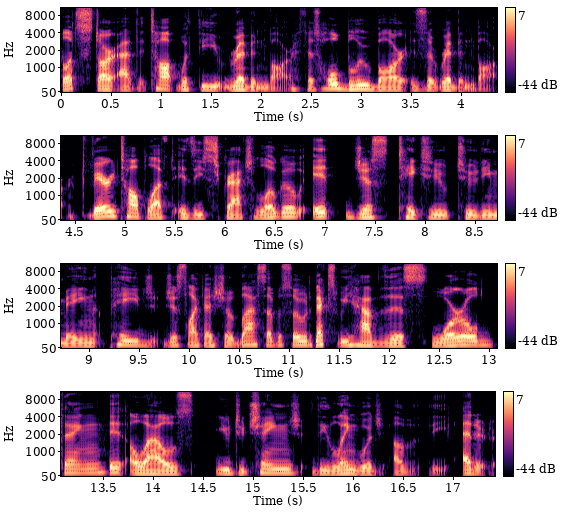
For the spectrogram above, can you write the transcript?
Let's start at the top with the ribbon bar. This whole blue bar is the ribbon bar. Very top left is the Scratch logo. It just takes you to the main page, just like I showed last episode. Next, we have this world thing. It allows you to change the language of the editor.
